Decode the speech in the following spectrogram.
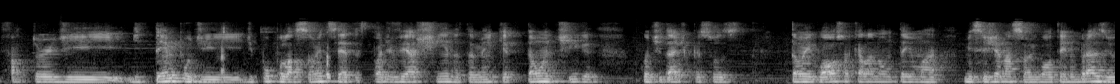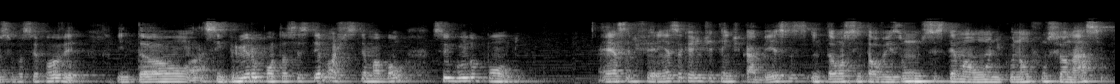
fator de, de tempo de, de população, etc. Você pode ver a China também, que é tão antiga, quantidade de pessoas tão igual, só que ela não tem uma miscigenação igual tem no Brasil, se você for ver. Então, assim, primeiro ponto é o sistema, eu acho o sistema bom. Segundo ponto, é essa diferença que a gente tem de cabeças. Então, assim, talvez um sistema único não funcionasse.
